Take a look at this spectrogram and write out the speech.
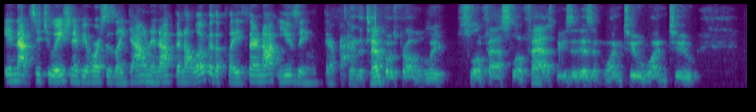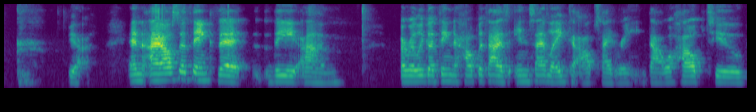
in that situation, if your horse is like down and up and all over the place, they're not using their back. And the tempo is probably slow, fast, slow, fast because it isn't one, two, one, two. yeah. And I also think that the um a really good thing to help with that is inside leg to outside rein. That will help to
